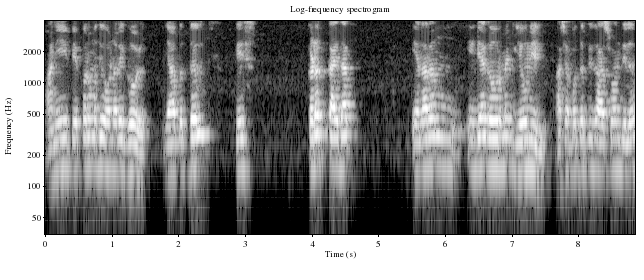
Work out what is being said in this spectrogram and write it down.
आणि पेपरमध्ये होणारे घोळ याबद्दल ते कडक कायदा येणार इंडिया गव्हर्नमेंट घेऊन येईल अशा पद्धतीचं आश्वासन दिलं.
